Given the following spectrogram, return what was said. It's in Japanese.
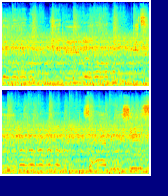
君はいつも寂しさ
